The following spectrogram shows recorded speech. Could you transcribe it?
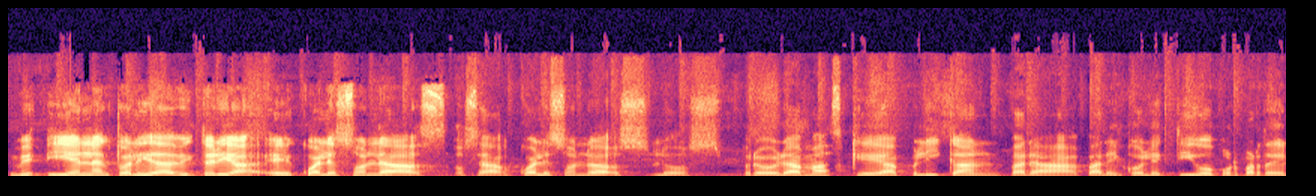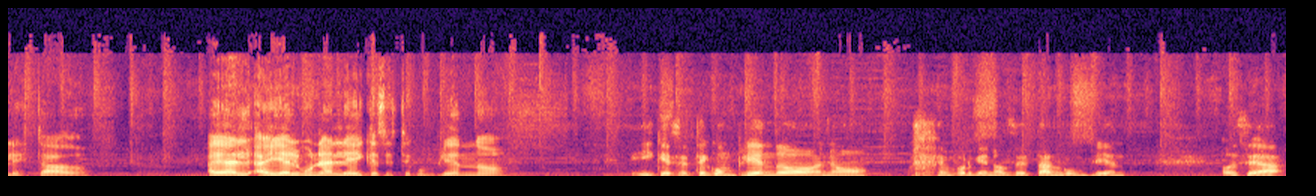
Y en la actualidad, Victoria, eh, ¿cuáles son las, o sea, cuáles son los, los programas que aplican para, para, el colectivo por parte del Estado? ¿Hay, ¿Hay, alguna ley que se esté cumpliendo? Y que se esté cumpliendo, no, porque no se están cumpliendo. O sea,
